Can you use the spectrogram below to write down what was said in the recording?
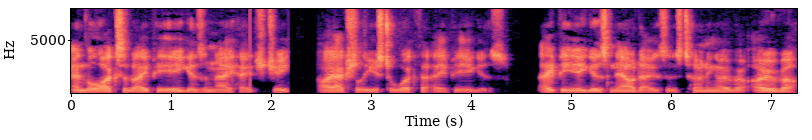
And the likes of AP Eagers and AHG. I actually used to work for AP Eagers. AP Eagers nowadays is turning over over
